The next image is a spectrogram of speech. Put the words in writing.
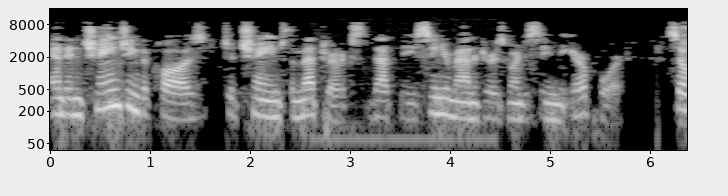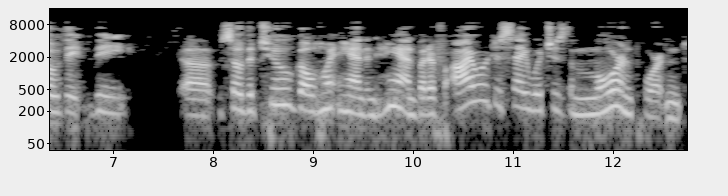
And in changing the cause, to change the metrics that the senior manager is going to see in the airport. So the, the, uh, so the two go hand in hand, but if I were to say which is the more important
